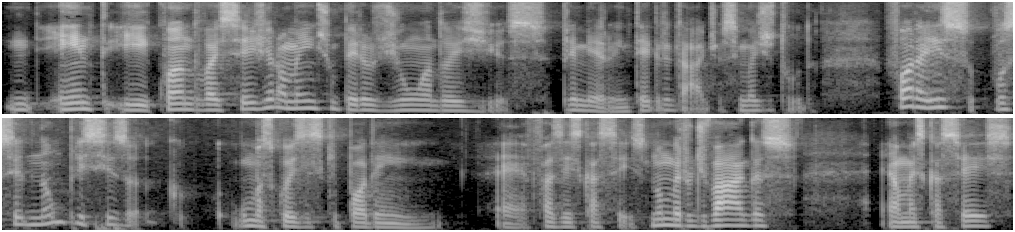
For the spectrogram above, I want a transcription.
entre, e quando vai ser? Geralmente um período de um a dois dias. Primeiro, integridade, acima de tudo. Fora isso, você não precisa. Algumas coisas que podem é, fazer escassez. Número de vagas é uma escassez.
